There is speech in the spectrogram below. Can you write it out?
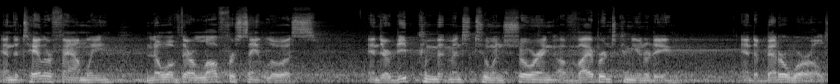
and the Taylor family know of their love for St. Louis and their deep commitment to ensuring a vibrant community and a better world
